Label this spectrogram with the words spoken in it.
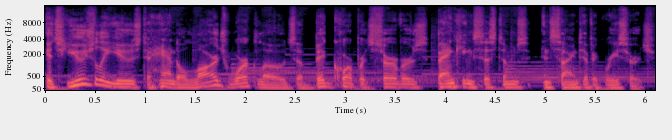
It's usually used to handle large workloads of big corporate servers, banking systems, and scientific research.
